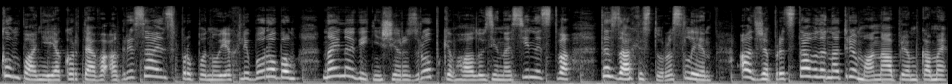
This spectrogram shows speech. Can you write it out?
Компанія Кортева Агрісайнс пропонує хліборобам найновітніші розробки в галузі насінництва та захисту рослин, адже представлена трьома напрямками:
